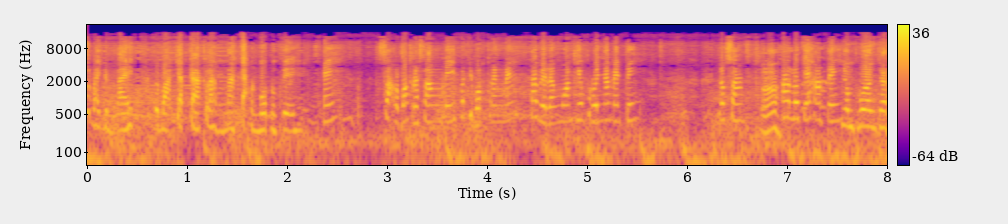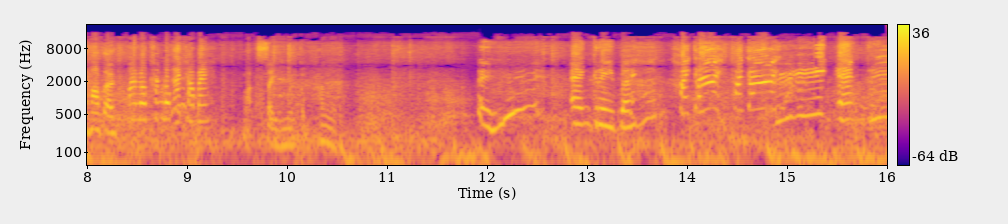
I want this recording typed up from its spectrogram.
ស្បែកចម្លែកពិបាកចាត់ការខ្លាំងណាស់ចាក់មិនមុតនោះទេអេសាក់របស់ព្រះសង្ឃនេះពិតជាមុតខ្លាំងណាស់តែវារឹងមាំជាងព្រួយណាស់មែនទេលោកសានតើលោកចេះហត់ទេខ្ញុំធ្វើអញ្ចេះហោះទៅមកលោកខាងលោកអាចហត់ទេបាក់សៃមានកំហឹងអេ Angry Bird ថយក្រោយថយក្រោយ Angry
